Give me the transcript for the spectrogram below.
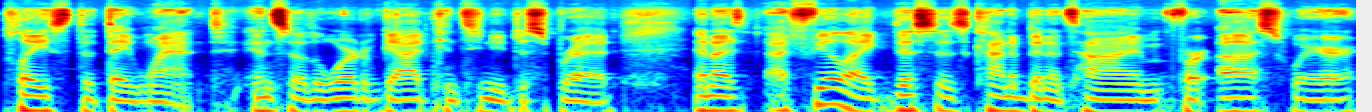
place that they went. And so the word of God continued to spread. And I, I feel like this has kind of been a time for us where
